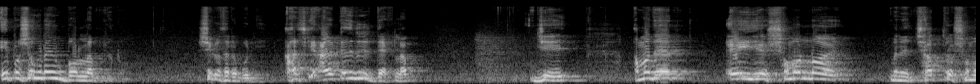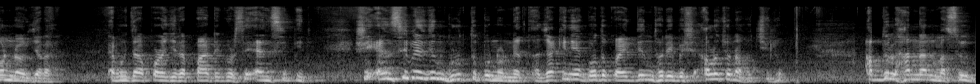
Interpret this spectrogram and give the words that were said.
এই প্রসঙ্গটা আমি বললাম কেন? সে কথাটা বলি। আজকে আরেকটা জিনিস দেখলাম যে আমাদের এই যে সমন্বয় মানে ছাত্র সমন্বয়ক যারা, এবং তারপরে যেটা পার্টি করছে এনসিপির সেই এনসিপির একজন গুরুত্বপূর্ণ নেতা, যাকে নিয়ে গত কয়েকদিন ধরে বেশ আলোচনা হচ্ছিল, আব্দুল হান্নান মাসুদ।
